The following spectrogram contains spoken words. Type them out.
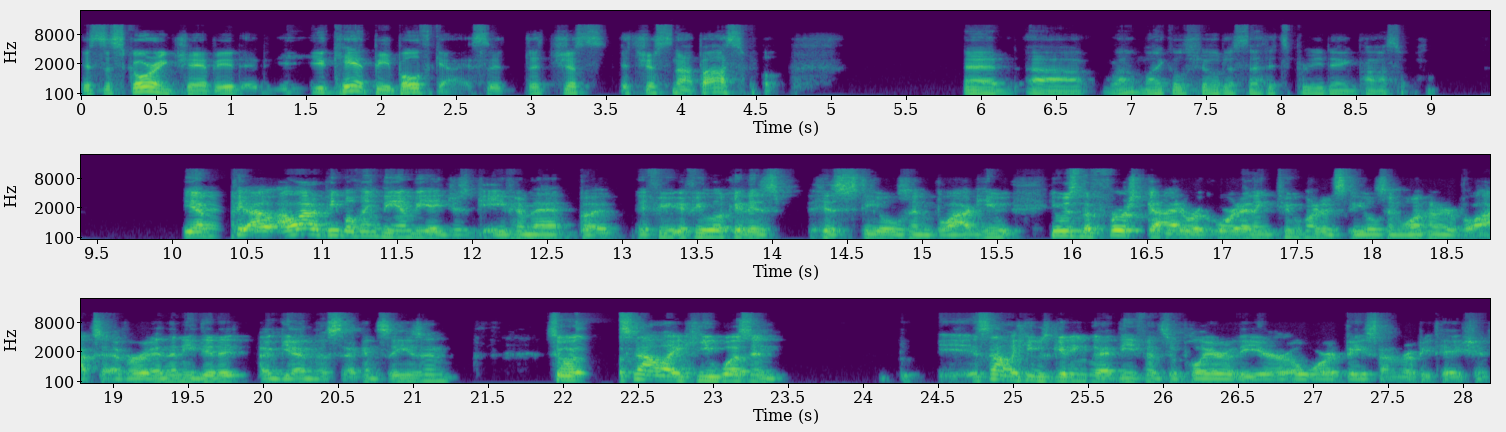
is the scoring champion. You can't be both guys. It, it's just it's just not possible. And uh, well, Michael showed us that it's pretty dang possible. Yeah, a a lot of people think the NBA just gave him that, but if you if you look at his his steals and block, he he was the first guy to record I think 200 steals and 100 blocks ever, and then he did it again the second season. So it's not like he wasn't. It's not like he was getting that Defensive Player of the Year award based on reputation.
